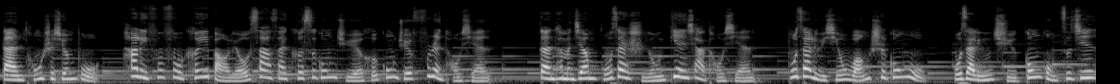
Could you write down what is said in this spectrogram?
但同时宣布，哈里夫妇可以保留萨塞克斯公爵和公爵夫人头衔。但他们将不再使用殿下头衔，不再履行王室公务，不再领取公共资金，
